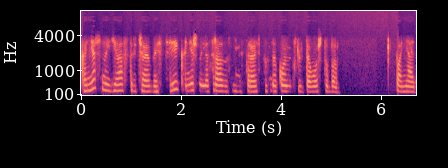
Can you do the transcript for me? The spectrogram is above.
Конечно, я встречаю гостей, конечно, я сразу с ними стараюсь познакомиться для того, чтобы понять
